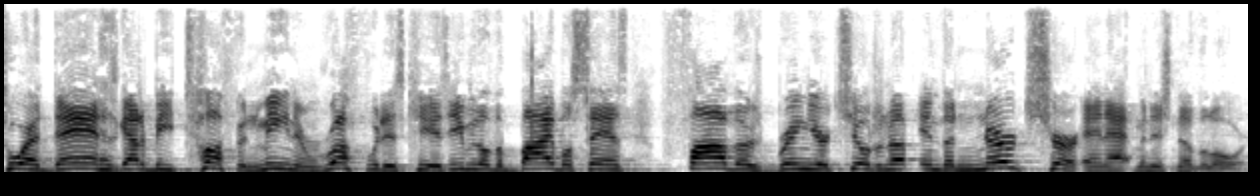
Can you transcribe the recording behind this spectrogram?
to where dad has got to be tough and mean and rough with his kids, even though the Bible says, Fathers, bring your children up in the nurture and admonition of the Lord.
